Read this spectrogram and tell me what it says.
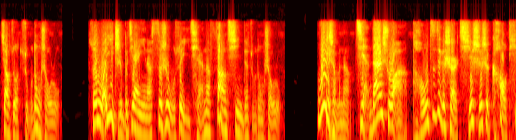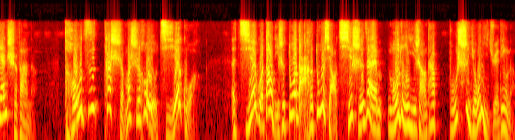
叫做主动收入，所以我一直不建议呢四十五岁以前呢放弃你的主动收入。为什么呢？简单说啊，投资这个事儿其实是靠天吃饭的。投资它什么时候有结果？呃，结果到底是多大和多小？其实，在某种意义上，它不是由你决定的。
